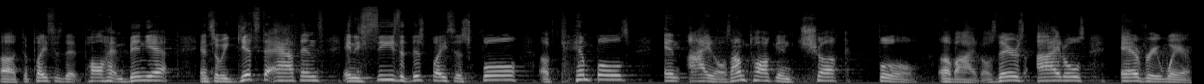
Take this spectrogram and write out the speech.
uh, to places that Paul hadn't been yet. And so he gets to Athens and he sees that this place is full of temples and idols. I'm talking chuck full of idols. There's idols everywhere.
